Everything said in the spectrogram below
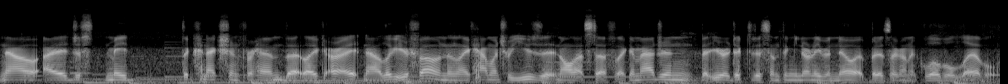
now I just made the connection for him that like all right now look at your phone and like how much we use it and all that stuff like imagine that you're addicted to something you don't even know it but it's like on a global level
